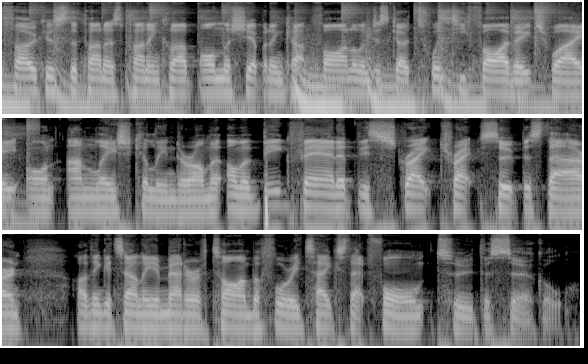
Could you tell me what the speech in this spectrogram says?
focus the Punters Punting Club on the Shepparton Cup final and just go 25 each way on Unleash Kalinda. I'm a, I'm a big fan of this straight track superstar, and I think it's only a matter of time before he takes that form to the circle.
